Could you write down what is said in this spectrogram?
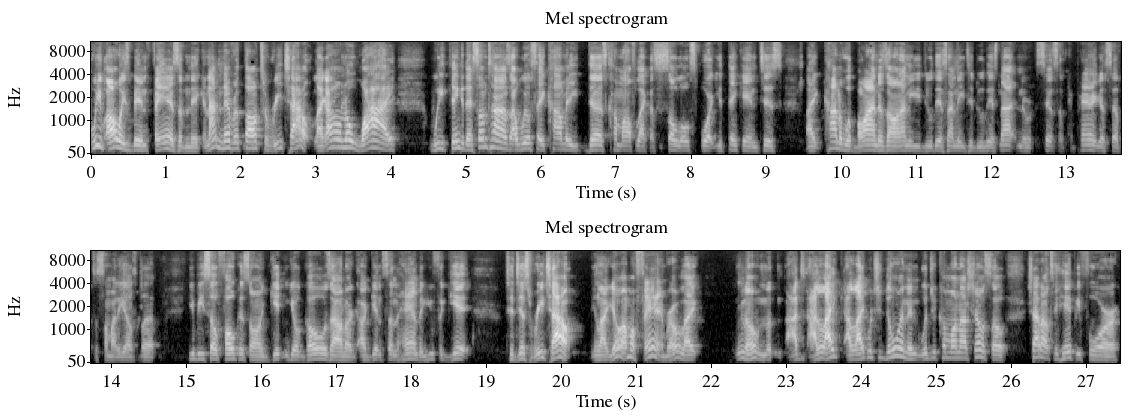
we've always been fans of Nick and I never thought to reach out. Like, I don't know why we think that sometimes I will say comedy does come off like a solo sport. You're thinking just like kind of with blinders on. I need to do this. I need to do this. Not in the sense of comparing yourself to somebody else, but you be so focused on getting your goals out or, or getting something handled, you forget to just reach out. You're like, yo, I'm a fan, bro. Like, you know, n- I, I like I like what you're doing, and would you come on our show? So shout out to Hippie for.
